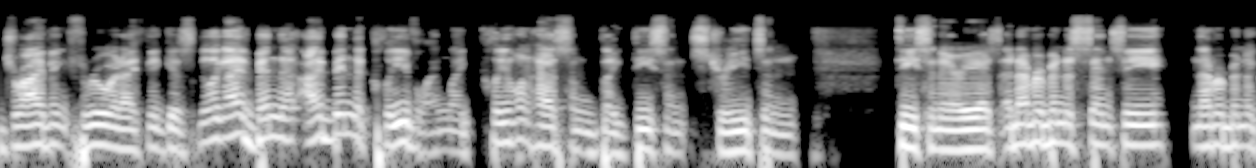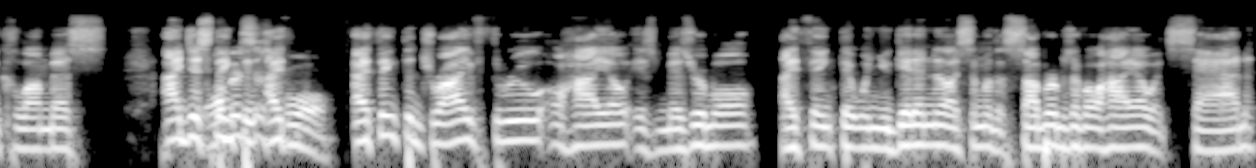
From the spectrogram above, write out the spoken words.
driving through it. I think is like I've been to I've been to Cleveland. Like Cleveland has some like decent streets and decent areas. I've never been to Cincy. Never been to Columbus. I just Columbus think that I, cool. I think the drive through Ohio is miserable. I think that when you get into like some of the suburbs of Ohio, it's sad.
